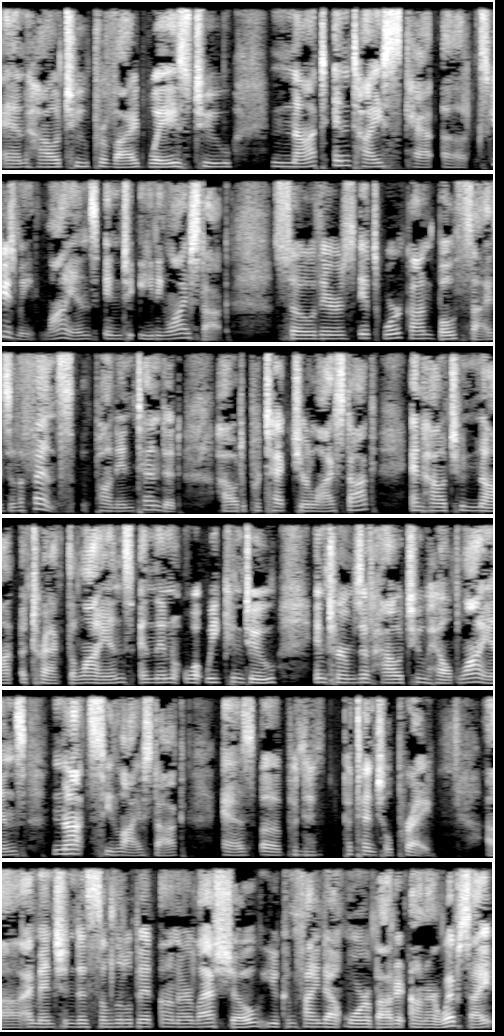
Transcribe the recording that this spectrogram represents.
and how to provide ways to not entice cat, uh, excuse me, lions into eating livestock. So there's, it's work on both sides of the fence, pun intended, how to protect your livestock and how to not attract the lions, and then what we can do in terms of how to help lions not see livestock as a potential prey. Uh, I mentioned this a little bit on our last show. You can find out more about it on our website,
